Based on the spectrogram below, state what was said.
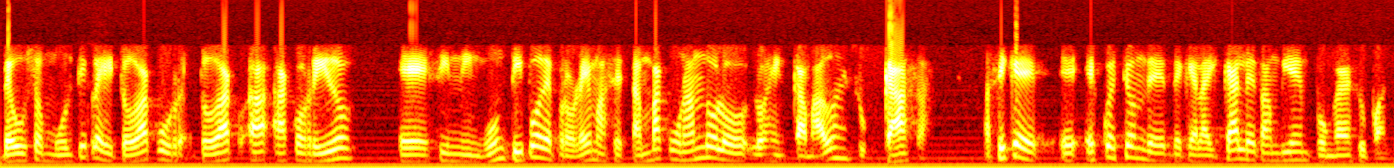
de usos múltiples y todo ha, todo ha, corrido eh, sin ningún tipo de problema. Se están vacunando los encamados en sus casas. Así que eh, es cuestión de, que el alcalde también ponga de su parte.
